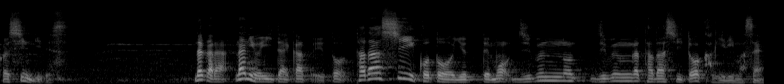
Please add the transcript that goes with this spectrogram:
これ真理です。だから何を言いたいかというと正しいことを言っても自分の自分が正しいとは限りません。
